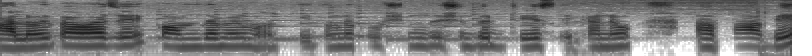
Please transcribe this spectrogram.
ভালোই পাওয়া যায়, কম দামের মধ্যেই তোমরা খুব সুন্দর সুন্দর ড্রেস এখানেও পাবে।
